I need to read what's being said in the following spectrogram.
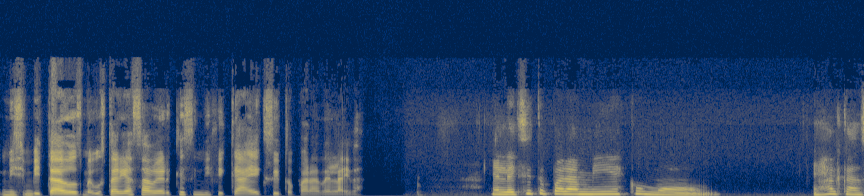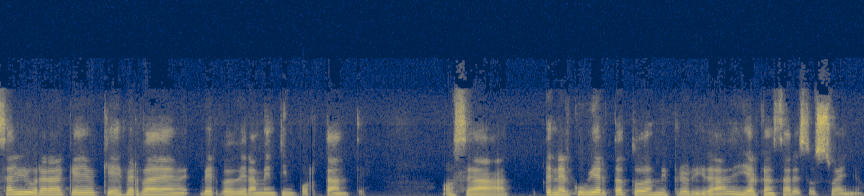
mis invitados, me gustaría saber qué significa éxito para Adelaida. El éxito para mí es como, es alcanzar y lograr aquello que es verdaderamente importante. O sea, tener cubierta todas mis prioridades y alcanzar esos sueños.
